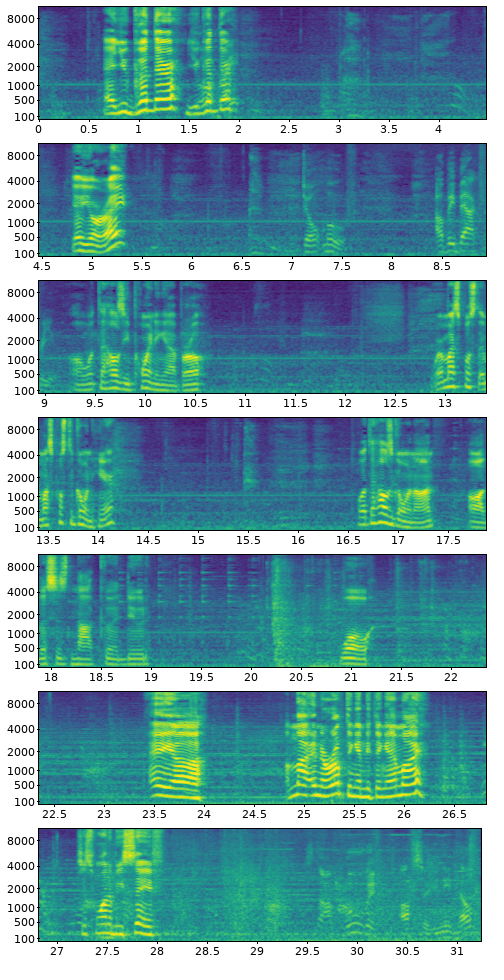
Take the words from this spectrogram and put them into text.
Hey, you good there? You good there? Yo, you alright? Don't move. I'll be back for you. Oh, what the hell is he pointing at, bro? Where am I supposed to... Am I supposed to go in here? What the hell's going on? Oh, this is not good, dude. Whoa. Hey, uh... I'm not interrupting anything, am I? Just want to be safe. Stop moving. Officer, you need help?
